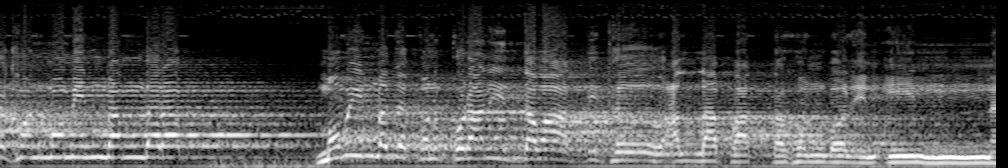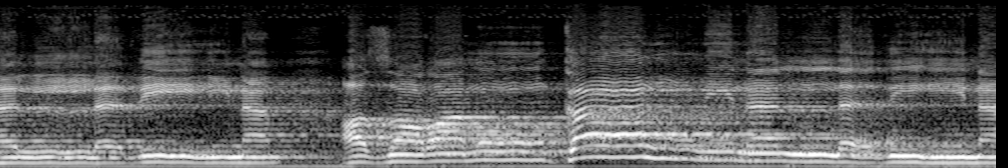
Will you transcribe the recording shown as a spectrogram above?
যখন মমিন বান্দারা মমিনরা যখন কোরআনের দাওয়াত দিত, আল্লাহ পাক তখন বলেন, ইন্নাল্লাযীনা আযরামু কানু মিনাল্লাযীনা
